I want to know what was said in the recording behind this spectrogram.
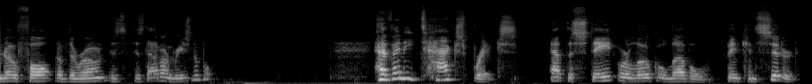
no fault of their own? Is, is that unreasonable? Have any tax breaks at the state or local level been considered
